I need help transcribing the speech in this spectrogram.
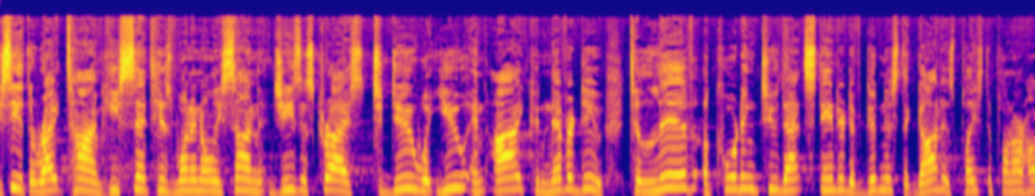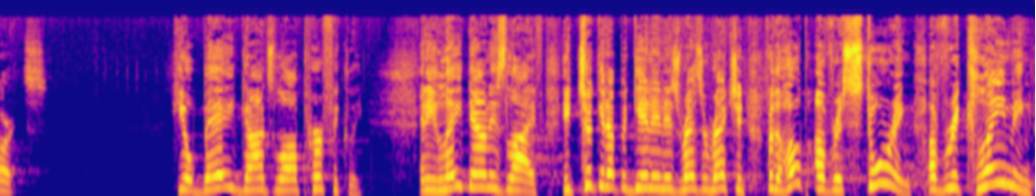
You see, at the right time, He sent His one and only Son, Jesus Christ, to do what you and I could never do, to live according to that standard of goodness that God has placed upon our hearts. He obeyed God's law perfectly. And he laid down his life. He took it up again in his resurrection for the hope of restoring, of reclaiming,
